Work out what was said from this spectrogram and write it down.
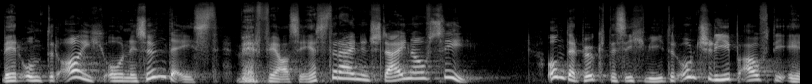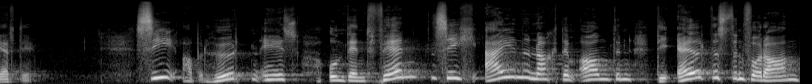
wer unter euch ohne Sünde ist, werfe als erster einen Stein auf sie. Und er bückte sich wieder und schrieb auf die Erde. Sie aber hörten es und entfernten sich einer nach dem anderen, die Ältesten voran,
